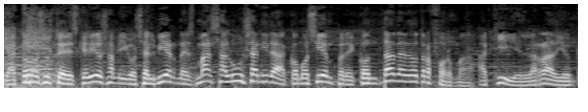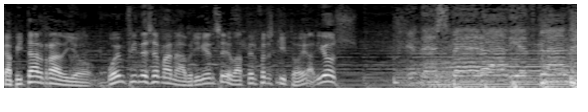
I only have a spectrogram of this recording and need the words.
Y a todos ustedes, queridos amigos, el viernes más salud, sanidad, como siempre, contada de otra forma, aquí en la radio, en Capital Radio. Buen fin de semana, abríguense, va a hacer fresquito, ¿eh? Adiós. Que te espero a 10 planetas de aquí.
